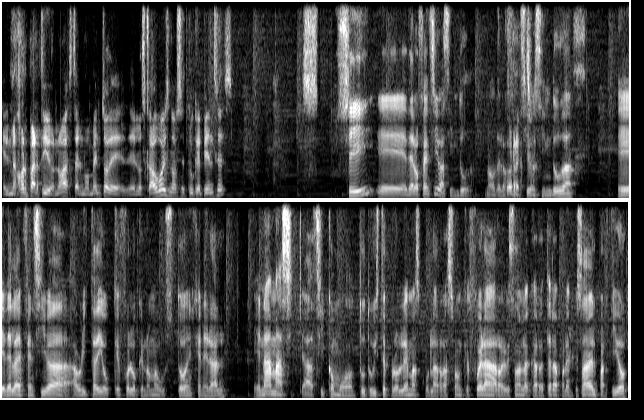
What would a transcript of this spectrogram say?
el mejor partido, ¿no? Hasta el momento de, los Cowboys. No sé tú qué pienses. Sí, eh, de la ofensiva sin duda, ¿no? De la ofensiva sin duda. Eh, de la defensiva, ahorita digo qué fue lo que no me gustó en general. Eh, nada más, así como tú tuviste problemas por la razón que fuera regresando a la carretera para empezar el partido,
